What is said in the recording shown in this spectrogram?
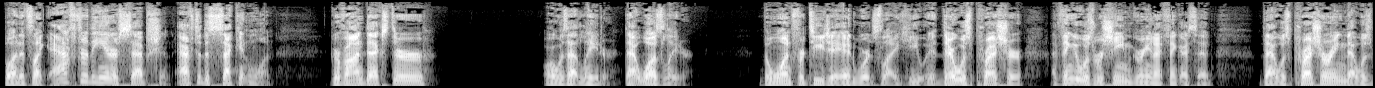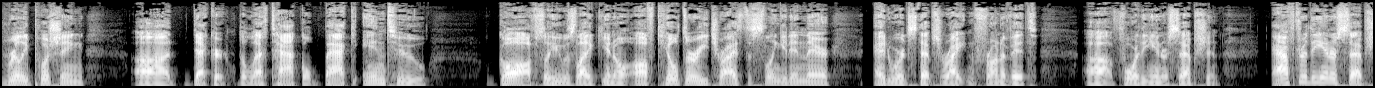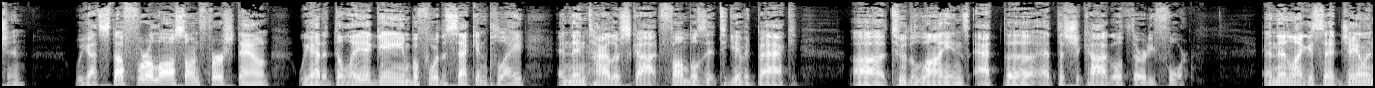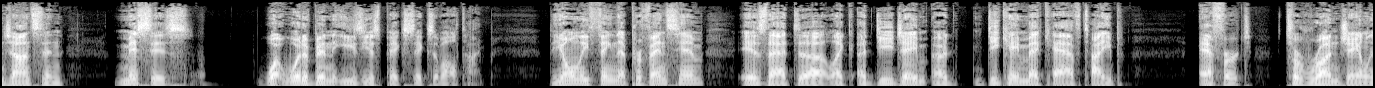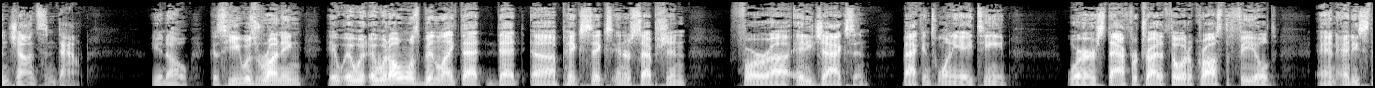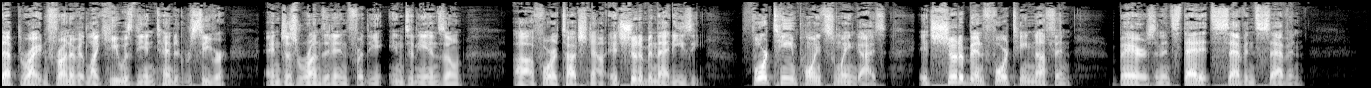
But it's like after the interception, after the second one, Gervon Dexter, or was that later? That was later. the one for TJ Edwards, like he, there was pressure. I think it was Rasheem Green. I think I said that was pressuring, that was really pushing uh, Decker, the left tackle, back into Goff. So he was like, you know, off kilter. He tries to sling it in there. Edwards steps right in front of it uh, for the interception. After the interception, we got stuff for a loss on first down. We had a delay a game before the second play, and then Tyler Scott fumbles it to give it back uh, to the Lions at the at the Chicago 34. And then, like I said, Jaylon Johnson misses what would have been the easiest pick six of all time. The only thing that prevents him is that uh, like a DJ uh, DK Metcalf type effort to run Jaylon Johnson down. You know, because he was running, it, it, would it would almost been like that that uh, pick six interception for uh, Eddie Jackson back in 2018, where Stafford tried to throw it across the field and Eddie stepped right in front of it like he was the intended receiver and just runs it in for the into the end zone uh, for a touchdown. It should have been that easy. 14 point swing, guys. It should have been 14 nothing Bears, and instead it's 7 7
